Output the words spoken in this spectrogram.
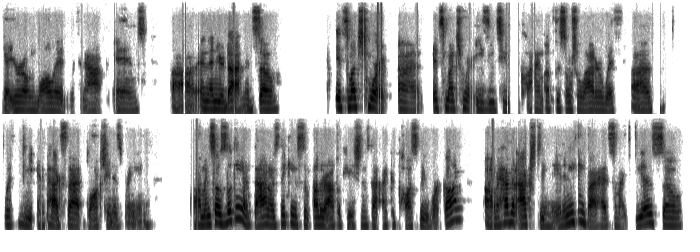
get your own wallet with an app, and uh, and then you're done. And so it's much more uh, it's much more easy to climb up the social ladder with uh, with the impacts that blockchain is bringing. Um, and so I was looking at that. I was thinking of some other applications that I could possibly work on. Um, I haven't actually made anything, but I had some ideas. So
